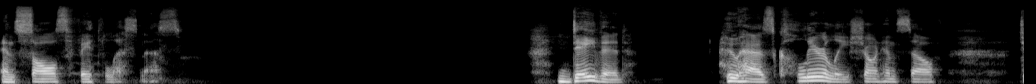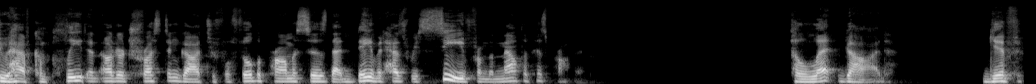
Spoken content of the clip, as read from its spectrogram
and Saul's faithlessness. David, who has clearly shown himself to have complete and utter trust in God to fulfill the promises that David has received from the mouth of his prophet, to let God give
